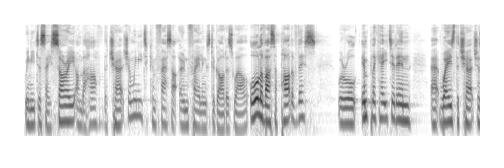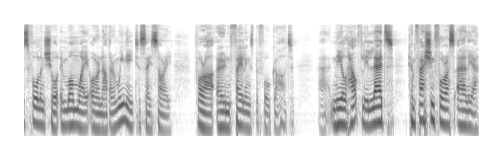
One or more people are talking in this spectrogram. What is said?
We need to say sorry on behalf of the church, and we need to confess our own failings to God as well. All of us are part of this. We're all implicated in uh, ways the church has fallen short in one way or another, and we need to say sorry for our own failings before God. Uh, Neil helpfully led confession for us earlier.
